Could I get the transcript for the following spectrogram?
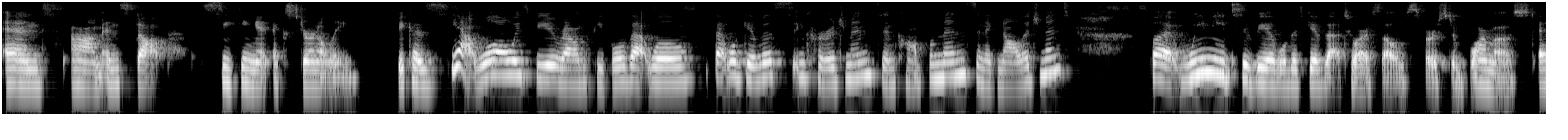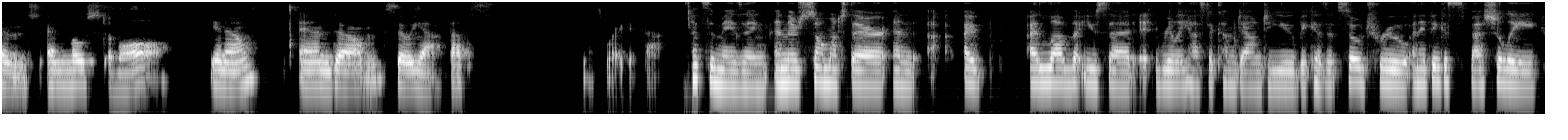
and um, and stop seeking it externally. Because yeah we'll always be around people that will that will give us encouragement and compliments and acknowledgement but we need to be able to give that to ourselves first and foremost and and most of all you know? And um, so yeah that's that's where i get that. That's amazing. And there's so much there and i I love that you said it really has to come down to you because it's so true. And I think, especially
